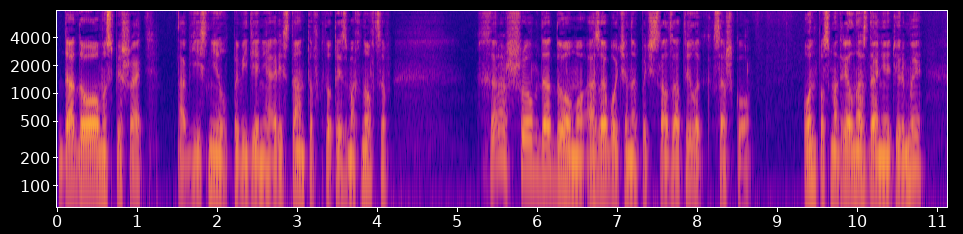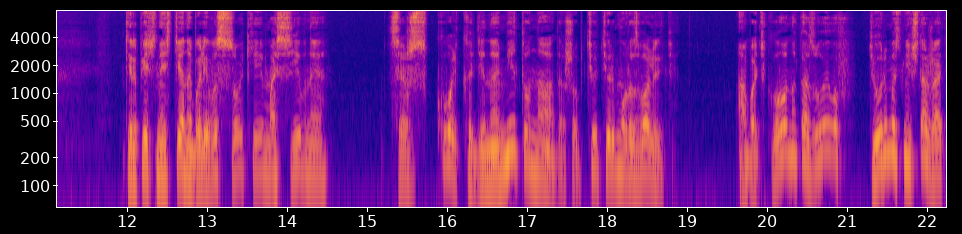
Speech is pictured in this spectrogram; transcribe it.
«До дома спешать», — объяснил поведение арестантов кто-то из махновцев. «Хорошо б до дому», — озабоченно почесал затылок Сашко. Он посмотрел на здание тюрьмы. Кирпичные стены были высокие, массивные, це ж сколько динамиту надо, чтоб тю тюрьму развалить. А Батько наказуев тюрьмы сничтожать.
